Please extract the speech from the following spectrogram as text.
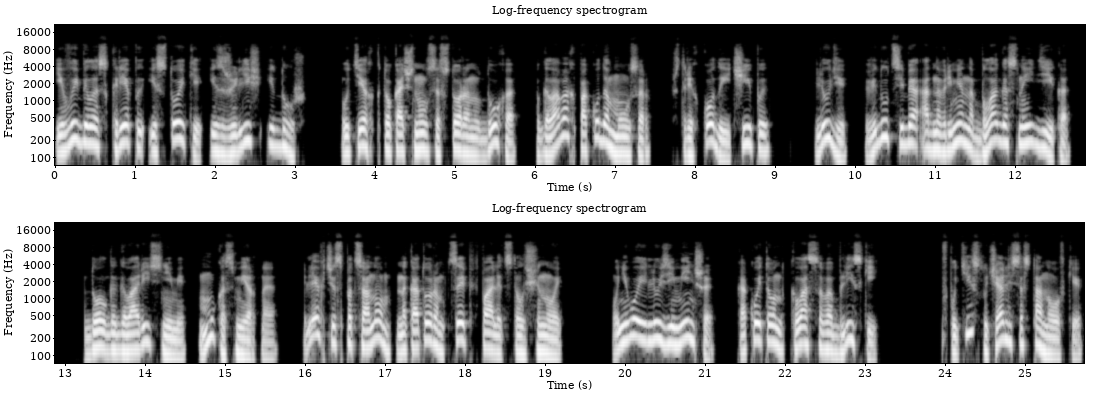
и выбило скрепы и стойки из жилищ и душ. У тех, кто качнулся в сторону духа, в головах покуда мусор, штрих-коды и чипы. Люди ведут себя одновременно благостно и дико. Долго говорить с ними – мука смертная. Легче с пацаном, на котором цепь в палец толщиной. У него иллюзий меньше, какой-то он классово близкий. В пути случались остановки.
